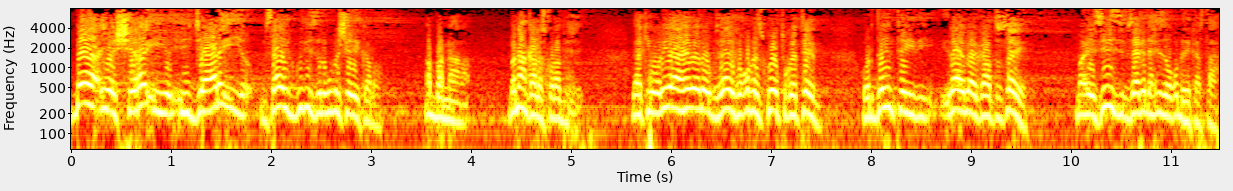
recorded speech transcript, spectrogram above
Beec iyo shira iyo ijaare iyo masaajidka gudihiisa laguma sheegi karo. Ma banaana banankaa la iskula bixi. Laakiin waryaha hebelow masaajidka qof iskula tukateen war dayntaydii ilahay baa kaa tusay ma aysiisi masaajid dhexdiisa ku dhihi kartaa.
